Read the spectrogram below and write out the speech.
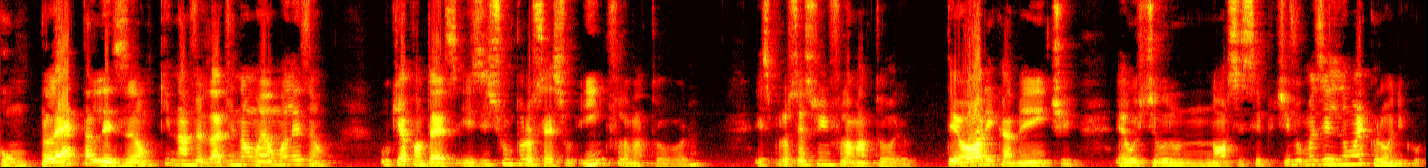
completa lesão, que na verdade não é uma lesão. O que acontece? Existe um processo inflamatório. Esse processo inflamatório, teoricamente, é um estímulo nociceptível, mas ele não é crônico.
